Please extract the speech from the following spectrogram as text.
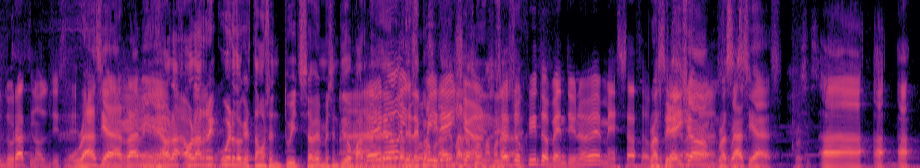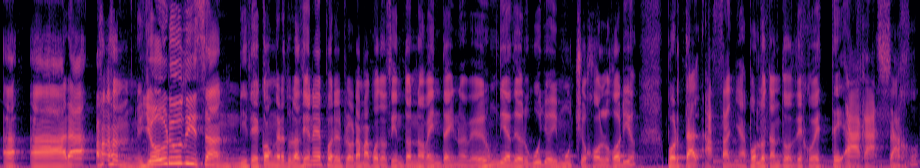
sus duraznos, dice. Gracias, Rami. Eh, ahora, ahora recuerdo que estamos en Twitch, ¿sabes? Me he sentido parte de- del ecosistema. Se ha suscrito 29 mesazos. Gracias. Gracias. Ah, ah, ah, ah, Ahora, Yorudi-san dice: Congratulaciones por el programa 499. Es un día de orgullo y mucho holgorio por tal hazaña. Por lo tanto, os dejo este agasajo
